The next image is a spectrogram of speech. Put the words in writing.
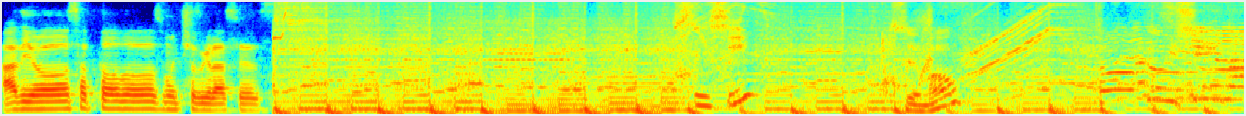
Adiós a todos. Muchas gracias. Sushi? Sumo? Tokushima!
